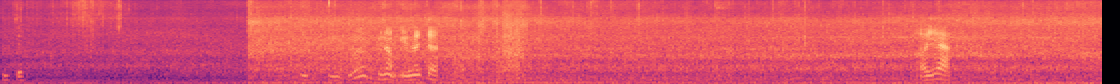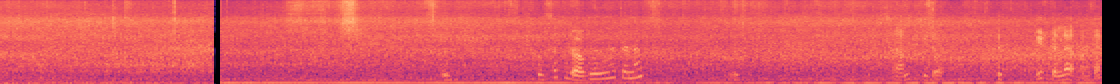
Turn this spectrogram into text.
นี่จ้ะนี่นี่เอ้ยพี่น้องเองนะจ้ะเอาอยาก อาสักดอกหนึงนะจ๊ะเนาะสามสี่ดอกติดกันแล้วเอาจ้ะ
